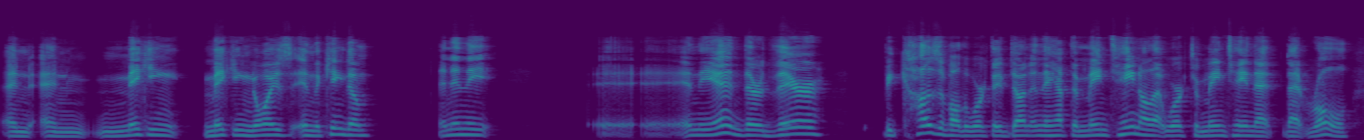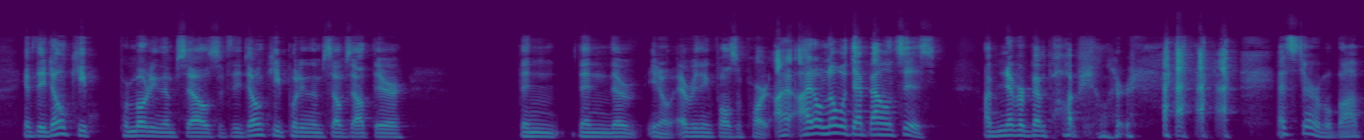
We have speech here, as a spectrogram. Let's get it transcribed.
and and making making noise in the kingdom. And in the eh, in the end they're there because of all the work they've done and they have to maintain all that work to maintain that that role. If they don't keep promoting themselves if they don't keep putting themselves out there then then they're you know everything falls apart. I i don't know what that balance is I've never been popular. That's terrible, Bob.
